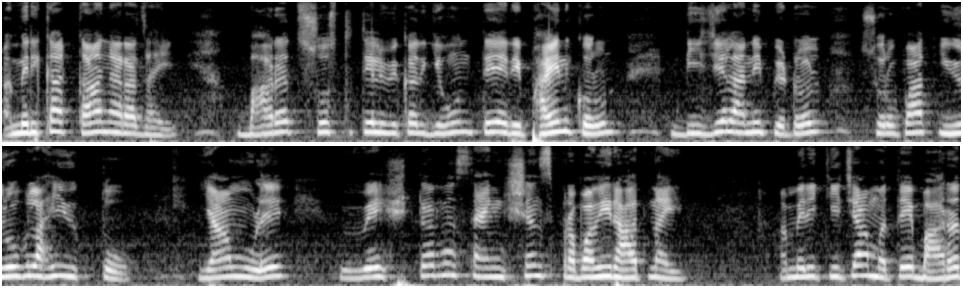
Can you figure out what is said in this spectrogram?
अमेरिका का नाराज आहे? भारत स्वस्त तेल विकत घेऊन ते रिफाईन करून डिझेल आणि पेट्रोल स्वरूपात युरोपलाही विकतो. यामुळे वेस्टर्न सँक्शन्स प्रभावी राहत नाहीत. अमेरिकेच्या मते भारत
